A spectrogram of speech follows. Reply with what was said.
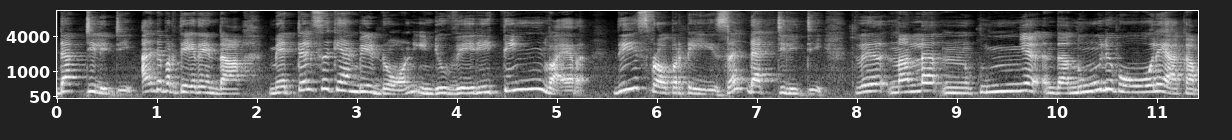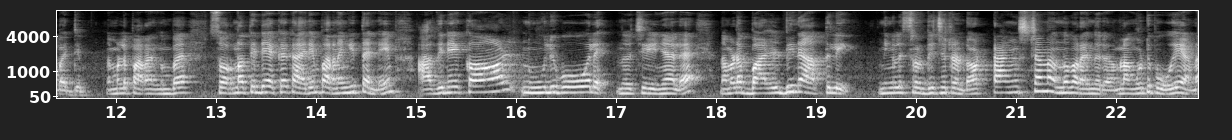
ഡക്റ്റിലിറ്റി അതിന്റെ പ്രത്യേകത എന്താ? Metals can be drawn in very thin wire these properties ductility നല്ല കുഞ്ഞ് എന്താ നൂൽ പോലെ ആക്കാൻ പറ്റും. നമ്മൾ പറയുമ്പോൾ സ്വർണത്തിന്റെയൊക്കെ കാര്യം പറഞ്ഞെങ്കിൽ തന്നെയും അതിനേക്കാൾ നൂൽ പോലെ എന്ന് വെച്ച് കഴിഞ്ഞാൽ നമ്മുടെ ബൾബിനകത്തിൽ നിങ്ങൾ ശ്രദ്ധിച്ചിട്ടുണ്ടോ? ടങ്സ്റ്റൺ എന്ന് പറയുന്നത് നമ്മൾ അങ്ങോട്ട് പോവുകയാണ്.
